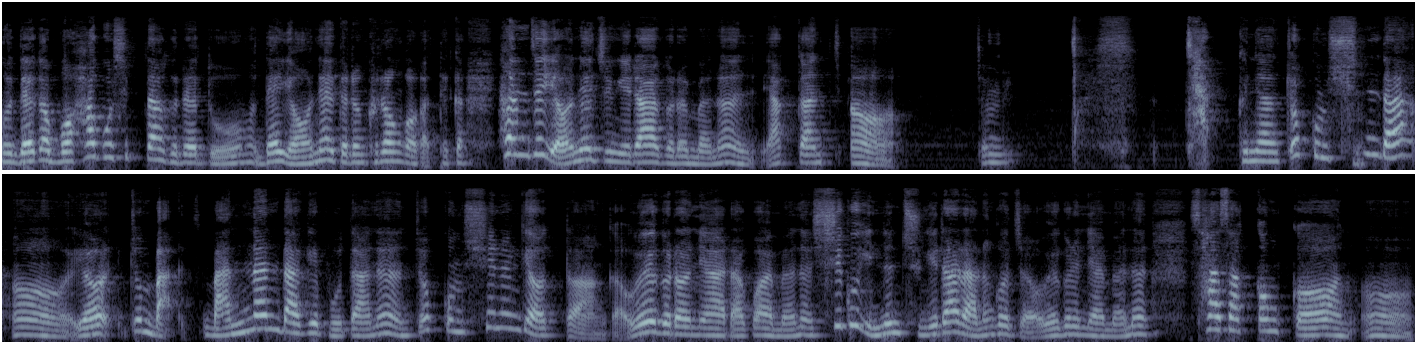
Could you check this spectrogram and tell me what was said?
어, 내가 뭐 하고 싶다 그래도 내 연애들은 그런 것 같아. 그러니까 현재 연애 중이라 그러면은 약간 어좀 그냥 조금 쉰다? 어, 여, 좀 마, 만난다기보다는 조금 쉬는 게 어떠한가? 왜 그러냐라고 하면은 쉬고 있는 중이라라는 거죠. 왜 그러냐면은 사사건건, 어,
